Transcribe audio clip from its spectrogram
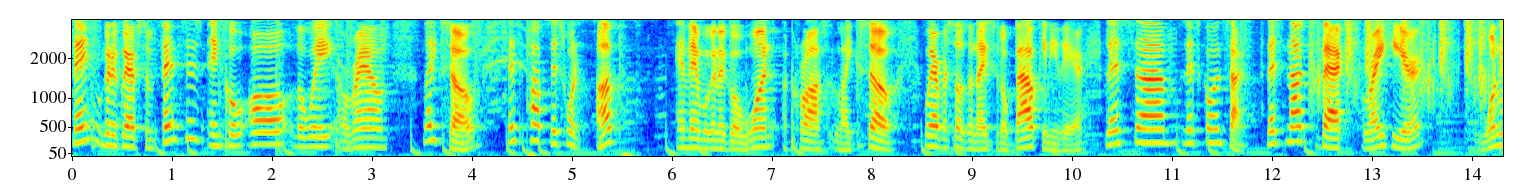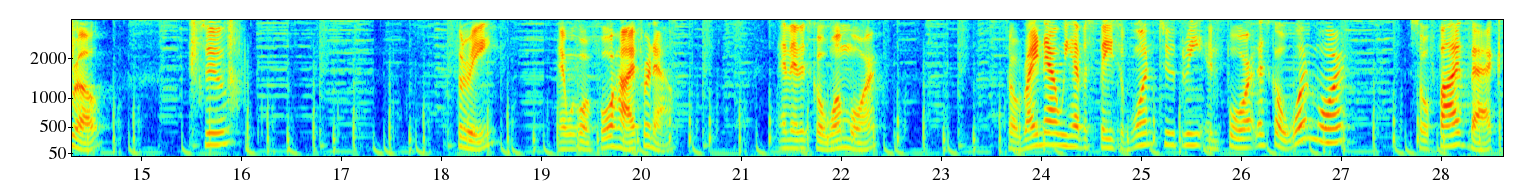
Then we're gonna grab some fences and go all the way around like so. Let's pop this one up and then we're gonna go one across like so. We have ourselves a nice little balcony there. Let's um, let's go inside. Let's knock back right here, one row, two, three, and we're going four high for now. And then let's go one more. So right now we have a space of one, two, three, and four. Let's go one more. So five back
